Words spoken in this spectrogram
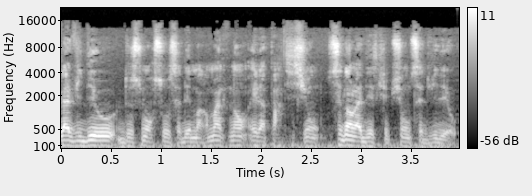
La vidéo de ce morceau ça démarre maintenant et la partition c'est dans la description de cette vidéo.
